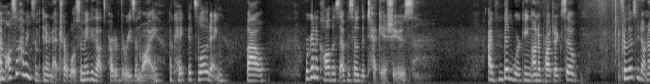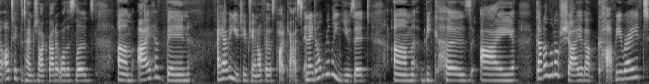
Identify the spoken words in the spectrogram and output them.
I'm also having some internet trouble, so maybe that's part of the reason why. Okay, it's loading. Wow. We're going to call this episode the tech issues. I've been working on a project. So, for those who don't know, I'll take the time to talk about it while this loads. Um, I have been, I have a YouTube channel for this podcast, and I don't really use it um, because I got a little shy about copyright.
